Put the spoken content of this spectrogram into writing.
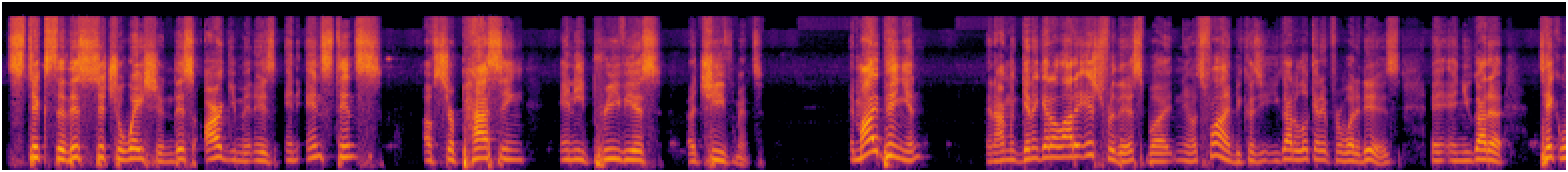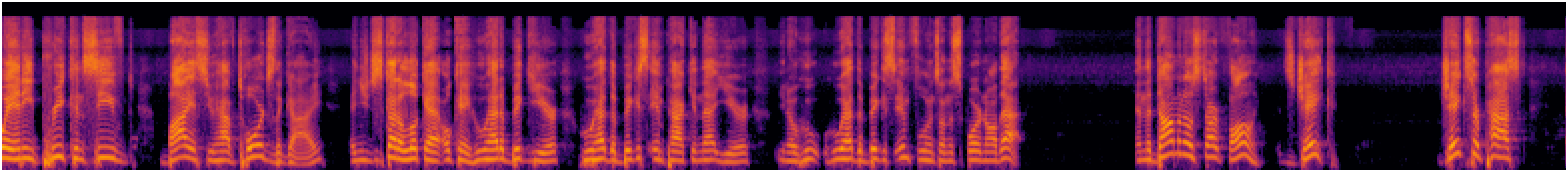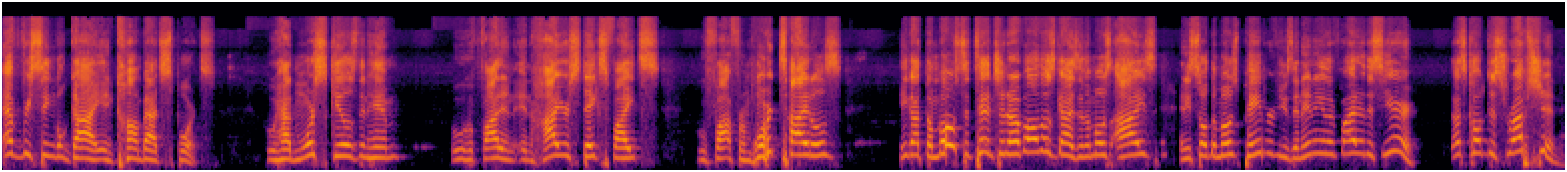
sticks to this situation, this argument is an instance of surpassing any previous achievement. In my opinion, and I'm gonna get a lot of ish for this, but you know it's fine because you, you got to look at it for what it is, and, and you got to take away any preconceived bias you have towards the guy, and you just got to look at okay, who had a big year, who had the biggest impact in that year, you know, who who had the biggest influence on the sport and all that, and the dominoes start falling. It's Jake. Jake surpassed every single guy in combat sports who had more skills than him, who fought in, in higher stakes fights, who fought for more titles. He got the most attention out of all those guys and the most eyes, and he sold the most pay per views than any other fighter this year. That's called disruption,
